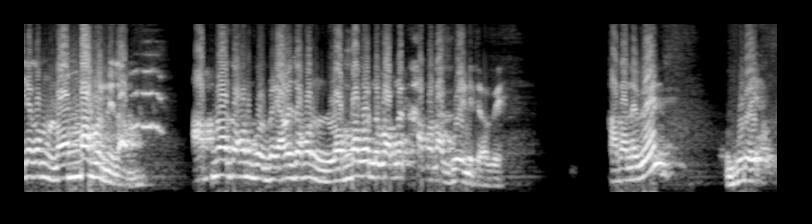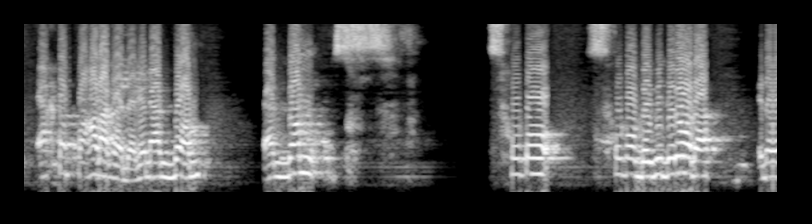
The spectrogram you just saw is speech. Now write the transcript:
এরকম লম্বা করে নিলাম। আপনারা যখন করবেন আমি যখন লম্বা করে নেব, আপনার খাতাটা ঘুরে নিতে হবে। খাতা নেবেন, ঘুরে একটা পাহাড় আঁকায় দেখেন, একদম একদম ছোট ছোট বেবিদেরও ওরা এটা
